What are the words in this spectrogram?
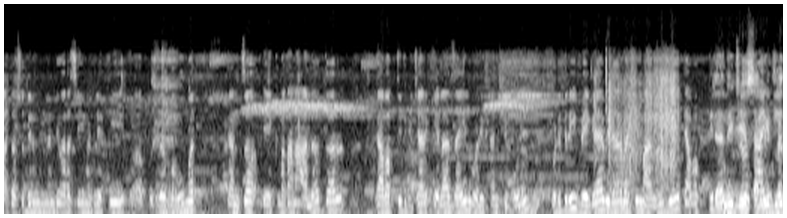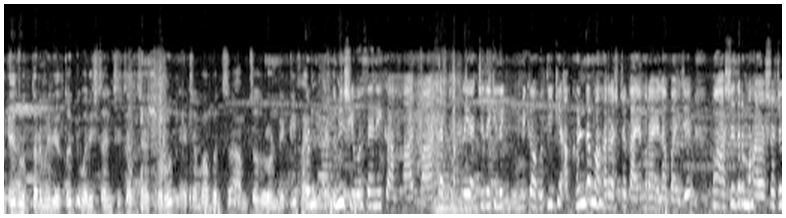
आता सुधीर मुनगंटीवार असेही म्हटले की जर बहुमत त्यांचं एकमतानं आलं तर त्या बाबतीत विचार केला जाईल वरिष्ठांशी बोलून. कुठेतरी वेगळ्या विदर्भाची मागणी जी आहे त्या बाबतीत त्यांनी जे सांगितलं तेच उत्तर मी देतो की वरिष्ठांची चर्चा करून याच्याबाबतचं आमचं धोरण देखील केलं. तुम्ही शिवसैनिक आहात. बाळासाहेब ठाकरे यांची देखील एक भूमिका होती की अखंड महाराष्ट्र कायम राहायला पाहिजे. मग असे जर महाराष्ट्राचे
